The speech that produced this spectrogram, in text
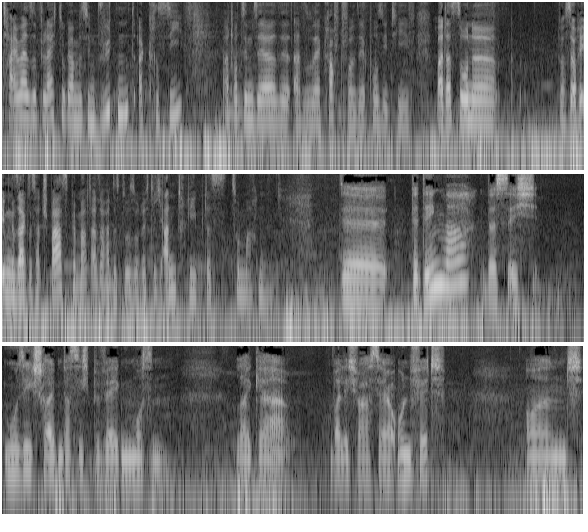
teilweise vielleicht sogar ein bisschen wütend, aggressiv, aber trotzdem sehr, sehr, also sehr kraftvoll, sehr positiv. War das so eine Du hast auch eben gesagt, es hat Spaß gemacht. Also hattest du so richtig Antrieb, das zu machen? Der, Ding war, dass ich Musik schreiben, dass ich bewegen musste. Like, uh, weil ich war sehr unfit und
